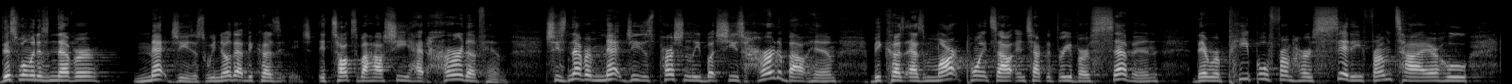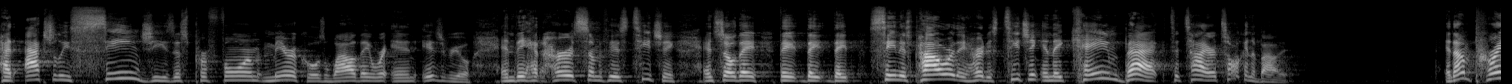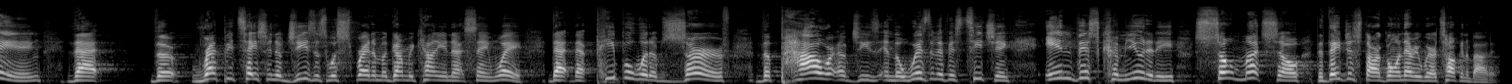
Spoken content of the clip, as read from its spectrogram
this woman has never met Jesus. We know that because it talks about how she had heard of him. She's never met Jesus personally, but she's heard about him because, as Mark points out in chapter 3, verse 7, there were people from her city, from Tyre, who had actually seen Jesus perform miracles while they were in Israel. And they had heard some of his teaching. And so they, they, they, they'd seen his power, they heard his teaching, and they came back to Tyre talking about it. And I'm praying that the reputation of Jesus was spread in Montgomery County in that same way. That, that people would observe the power of Jesus and the wisdom of his teaching in this community so much so that they just start going everywhere talking about it.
